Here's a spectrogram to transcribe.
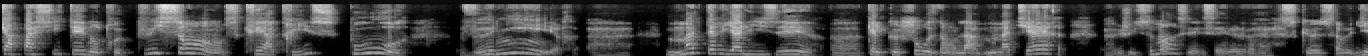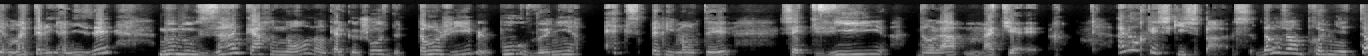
capacité, notre puissance créatrice pour venir euh, matérialiser euh, quelque chose dans la matière, justement, c'est ce que ça veut dire matérialiser, nous nous incarnons dans quelque chose de tangible pour venir expérimenter cette vie dans la matière. Alors, qu'est-ce qui se passe? Dans un premier temps,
